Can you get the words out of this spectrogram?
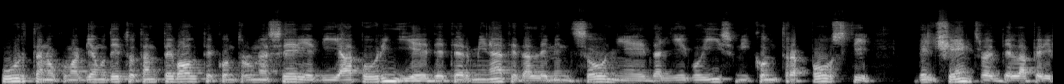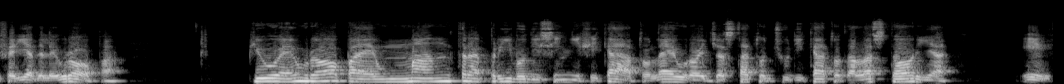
urtano, come abbiamo detto tante volte, contro una serie di aporie determinate dalle menzogne e dagli egoismi contrapposti del centro e della periferia dell'Europa. Più Europa è un mantra privo di significato, l'euro è già stato giudicato dalla storia e,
